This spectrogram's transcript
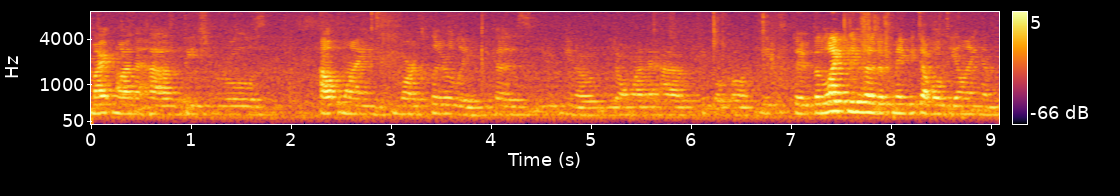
might want to have these rules outlined more clearly because you, you know, you don't want to have people going, the, the likelihood of maybe double dealing and,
